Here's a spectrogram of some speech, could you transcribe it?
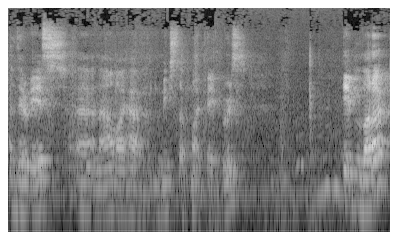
there is, uh, now I have mixed up my papers, Ibn Warraq,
